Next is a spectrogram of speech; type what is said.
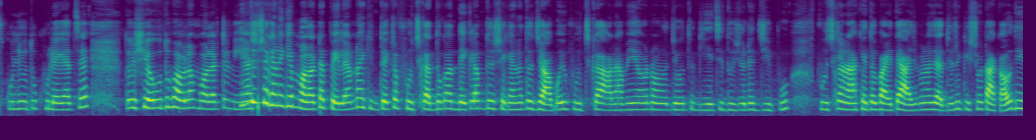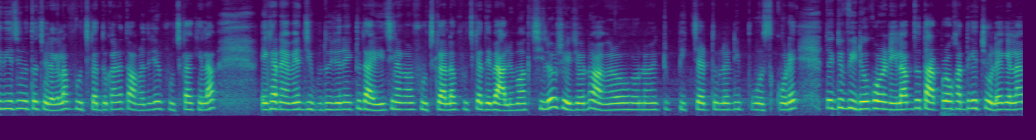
স্কুল যেহেতু খুলে গেছে তো সেহেতু ভাবলাম মলারটা নিয়ে আসি। সেখানে গিয়ে মলারটা পেলাম না কিন্তু একটা ফুচকার দোকান দেখলাম তো সেখানে তো যাবোই ফুচকা। আর আমি আমার ননদ যেহেতু গিয়েছি দুজনে জিপু ফুচকা না খেয়ে তো বাড়িতে আসবে না যার জন্য কৃষ্ণ টাকাও দিয়ে দিয়েছিল তো চলে গেলাম ফুচকার দোকানে। তো আমরা দুজন ফুচকা খেলাম। এখানে আমি আর জিপু দুজনে একটু দাঁড়িয়েছিলাম, কারণ ফুচকা আলা ফুচকা দেবে আলু মাখ ছিল, সেই জন্য আমিও ভাবলাম একটু পিকচার তুলে নিই পোস্ট করে, তো একটু ভিডিও করে নিলাম। তো তারপর ওখান থেকে চলে গেলাম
